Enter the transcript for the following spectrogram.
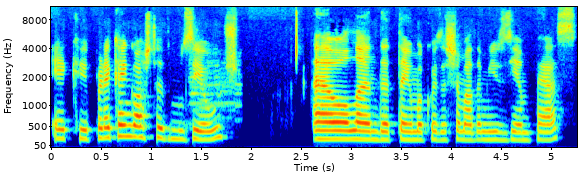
é que, para quem gosta de museus, a Holanda tem uma coisa chamada Museum Pass,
